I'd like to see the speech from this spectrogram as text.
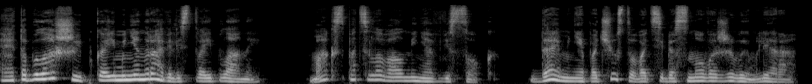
Это была ошибка, и мне нравились твои планы. Макс поцеловал меня в висок. Дай мне почувствовать себя снова живым, Лера.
